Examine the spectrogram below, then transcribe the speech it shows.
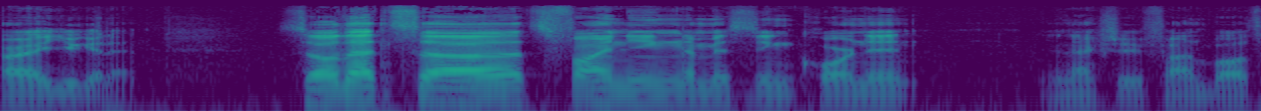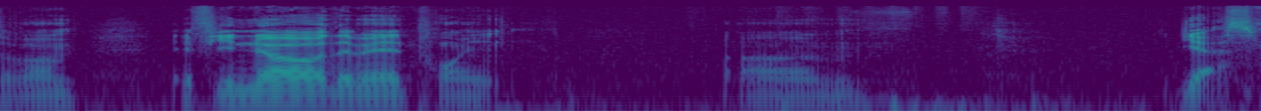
all right, you get it. So that's uh, that's finding a missing coordinate, and actually found both of them if you know the midpoint. Um, yes.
